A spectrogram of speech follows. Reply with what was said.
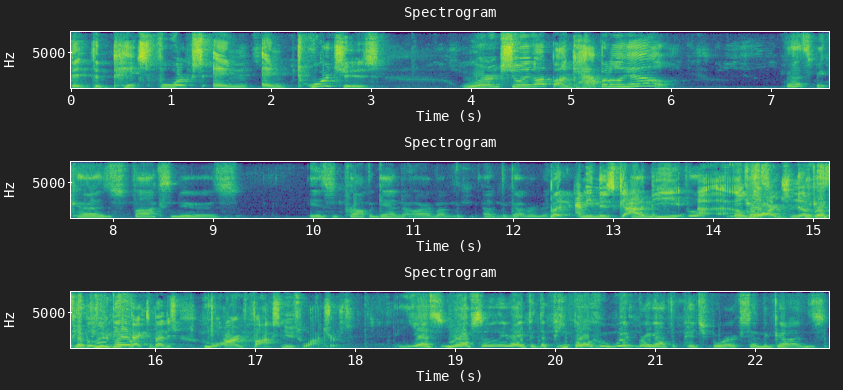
That the pitchforks and and torches weren't showing up on Capitol Hill. That's because Fox News is the propaganda arm of the, of the government. But I mean, there's got to be people- a, a because- large number of people, going to be affected by this who aren't Fox News watchers. Yes, you're absolutely right. But the people who would bring out the pitchforks and the guns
